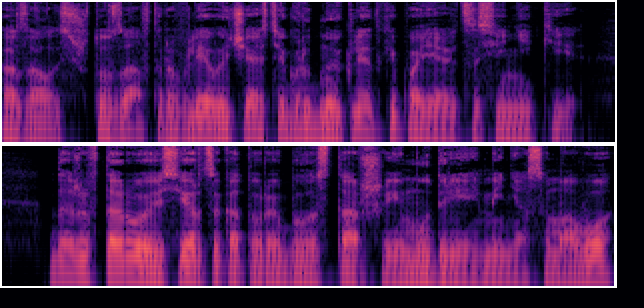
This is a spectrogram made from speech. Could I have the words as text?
Казалось, что завтра в левой части грудной клетки появятся синяки. Даже второе сердце, которое было старше и мудрее меня самого,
